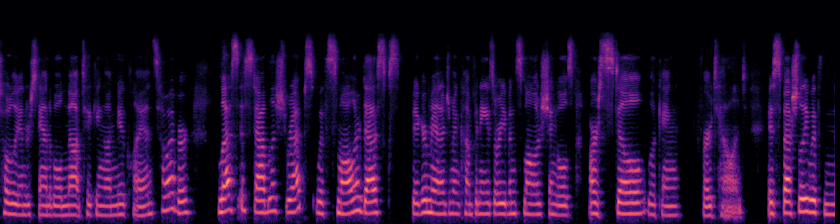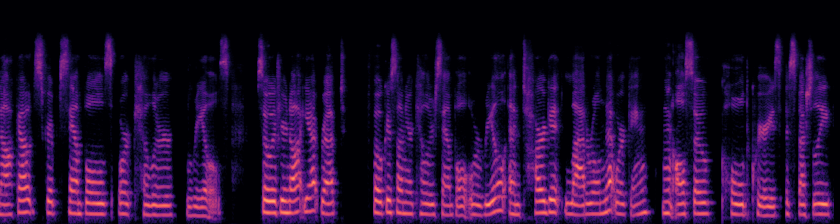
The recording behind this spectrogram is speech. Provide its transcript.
Totally understandable not taking on new clients. However, less established reps with smaller desks, bigger management companies, or even smaller shingles are still looking for talent, especially with knockout script samples or killer reels. So if you're not yet repped, focus on your killer sample or reel and target lateral networking and also cold queries, especially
